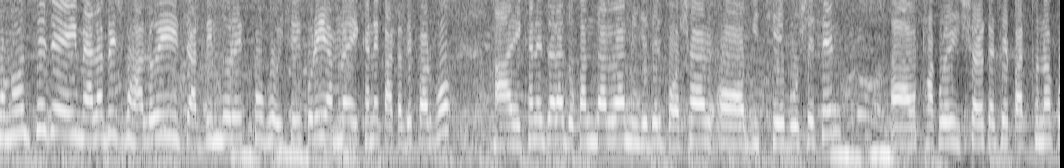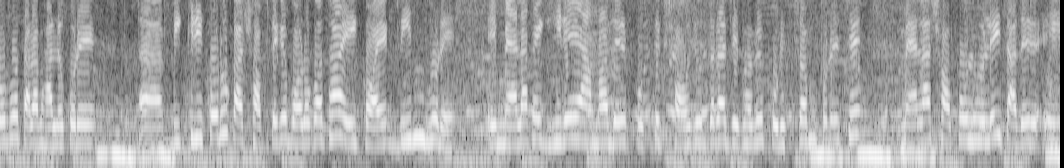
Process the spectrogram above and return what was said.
মনে হচ্ছে যে এই মেলা বেশ ভালোই চার দিন ধরে খুব হইচই করেই আমরা এখানে কাটাতে পারব। আর এখানে যারা দোকানদাররা নিজেদের পশার বিছিয়ে বসেছেন ঠাকুরের ঈশ্বরের কাছে প্রার্থনা করব, তারা ভালো করে বিক্রি করুক। আর সব থেকে বড় কথা, এই কয়েক দিন ধরে এই মেলাকে ঘিরে আমাদের প্রত্যেক সহযোদ্ধারা যেভাবে পরিশ্রম করেছে, মেলা সফল হলেই তাদের এই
